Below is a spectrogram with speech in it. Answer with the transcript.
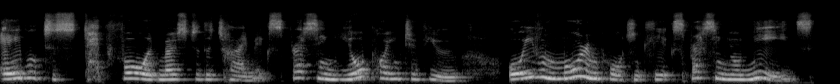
able to step forward most of the time, expressing your point of view, or even more importantly, expressing your needs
